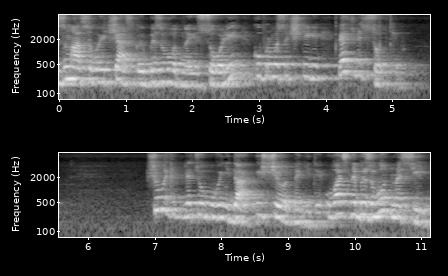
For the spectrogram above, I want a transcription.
з масовою часткою безводної солі купромосу 4 5%. Що ви для цього повинні? Да, і ще одне діти. У вас не безводна сіль,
